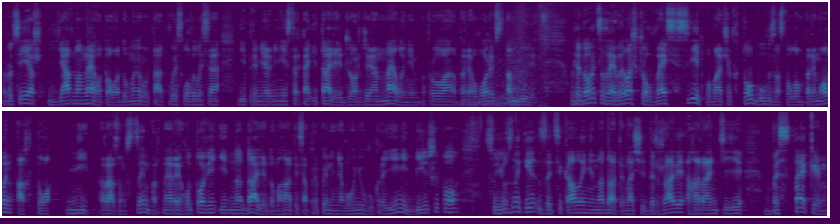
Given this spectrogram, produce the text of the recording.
Росія ж явно не готова до миру. Так висловилася і прем'єр-міністерка Італії Джорджія Мелоні про переговори в Стамбулі. Урядовиця заявила, що весь світ побачив, хто був за столом перемовин, а хто ні. Разом з цим партнери готові і надалі домагатися припинення вогню в Україні. Більше того, союзники зацікавлені надати нашій державі гарантії безпеки.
